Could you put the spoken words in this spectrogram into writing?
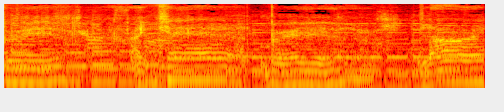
breathe, I can't breathe. Nine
